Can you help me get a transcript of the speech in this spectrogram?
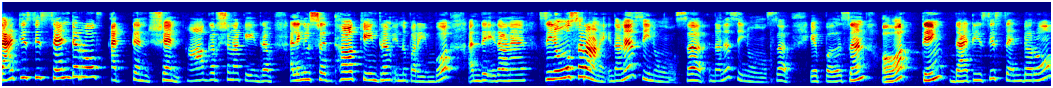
that is the centre of attention ആകർഷണ കേന്ദ്രം അല്ലെങ്കിൽ ശ്രദ്ധാ കേന്ദ്രം എന്ന് പറയുമ്പോൾ അതിന്റെ ഏതാണ് സിനോസർ ആണ് എന്താണ് സിനോസർ എന്താണ് cynosure a person or thing that is the center of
